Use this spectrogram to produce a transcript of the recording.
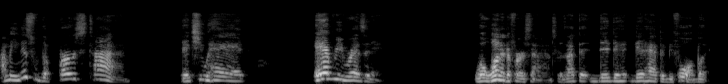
I mean, this was the first time that you had every resident. Well, one of the first times, because I did, did happen before, but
